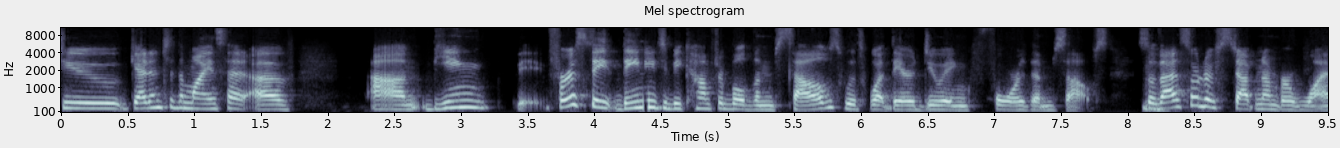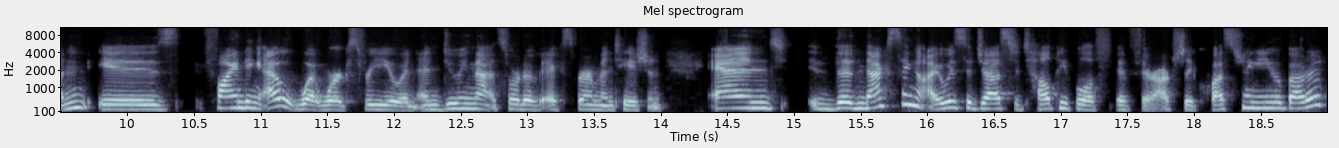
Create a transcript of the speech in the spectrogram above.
to get into the mindset of um, being first they, they need to be comfortable themselves with what they're doing for themselves so mm-hmm. that's sort of step number one is finding out what works for you and, and doing that sort of experimentation and the next thing i would suggest to tell people if, if they're actually questioning you about it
